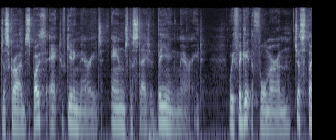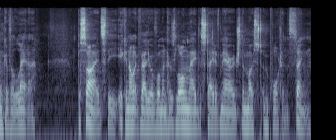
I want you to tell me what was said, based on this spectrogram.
describes both the act of getting married and the state of being married. We forget the former and just think of the latter. Besides, the economic value of woman has long made the state of marriage the most important thing.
